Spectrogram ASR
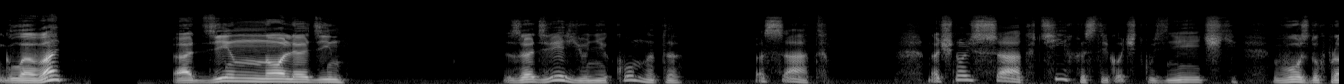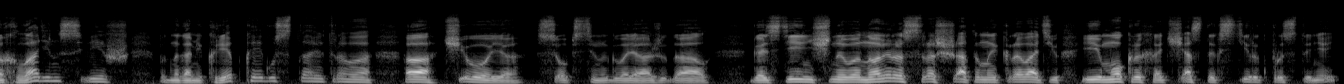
Глава 1.01 За дверью не комната, а сад. Ночной сад, тихо стрекочет кузнечики, воздух прохладен свеж, под ногами крепкая густая трава. А чего я, собственно говоря, ожидал? Гостиничного номера с расшатанной кроватью и мокрых от частых стирок простыней?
